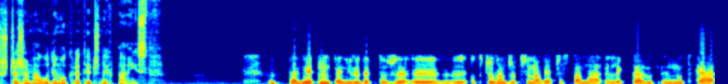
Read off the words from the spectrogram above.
szczerze, mało demokratycznych państw. Panie, panie redaktorze, y, y, odczuwam, że przemawia przez pana lekka nutka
